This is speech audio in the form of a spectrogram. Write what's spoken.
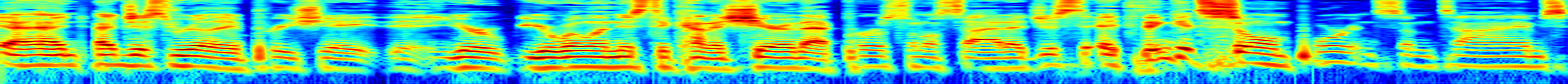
I, I, just really appreciate your your willingness to kind of share that personal side. I just I think it's so important sometimes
